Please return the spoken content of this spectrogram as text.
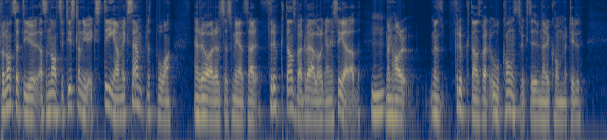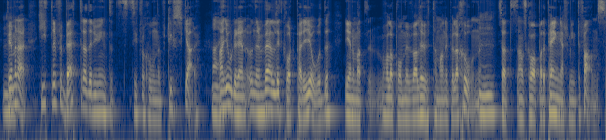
På något sätt är ju, alltså Nazityskland är ju extremexemplet på en rörelse som är så här fruktansvärt välorganiserad. Mm. Men har, men fruktansvärt okonstruktiv när det kommer till Mm. För jag menar, Hitler förbättrade ju inte situationen för tyskar. Nej. Han gjorde det under en väldigt kort period genom att hålla på med valutamanipulation. Mm. Så att han skapade pengar som inte fanns.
